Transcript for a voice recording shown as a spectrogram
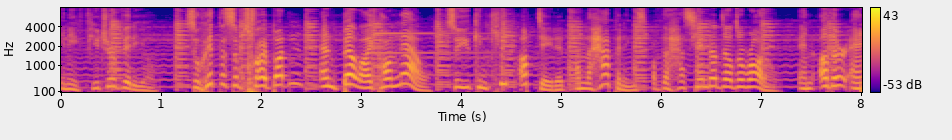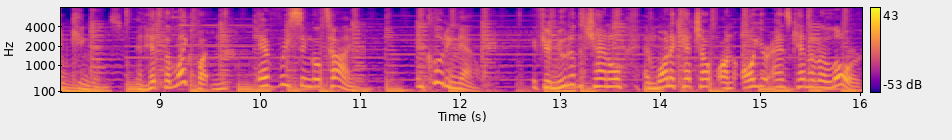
in a future video. So hit the subscribe button and bell icon now so you can keep updated on the happenings of the Hacienda del Dorado and other ant kingdoms. And hit the like button every single time, including now. If you're new to the channel and want to catch up on all your Ants Canada lore,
